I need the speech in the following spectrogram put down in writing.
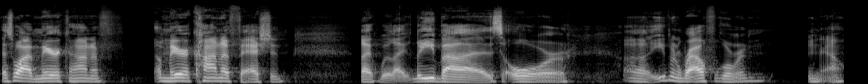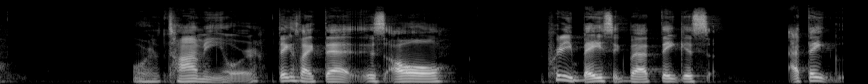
That's why Americana Americana fashion, like with like Levi's or uh, even Ralph Lauren, you know, or Tommy or things like that, is all pretty basic. But I think it's, I think.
